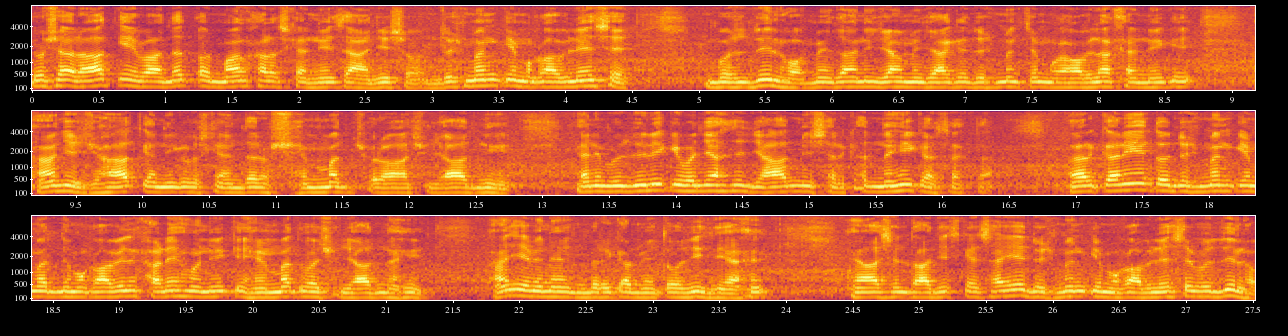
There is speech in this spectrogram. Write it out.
جو شاہ رات کی عبادت اور مال خرچ کرنے سے عاجز ہو، دشمن کے مقابلے سے بزدل ہو، میدان جا میں جا کے دشمن سے مقابلہ کرنے کی ہاں جی جہاد کرنے کی اس کے اندر ہمت چھڑا شجاعت نہیں۔ یعنی بزدلی کی وجہ سے جہاد میں شرکت نہیں کر سکتا۔ اگر کریں تو دشمن کے مد مقابل کھڑے ہونے کی ہمت و شجاعت نہیں۔ ہاں یہ میں نے برکر میں توضیع دیا ہے۔ حاصل تعدیث کیسا یہ دشمن کے مقابلے سے بزدل ہو۔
